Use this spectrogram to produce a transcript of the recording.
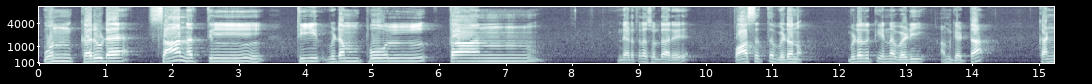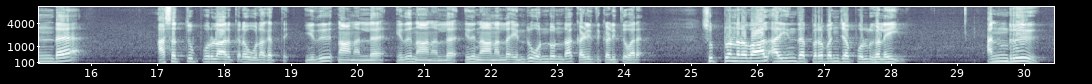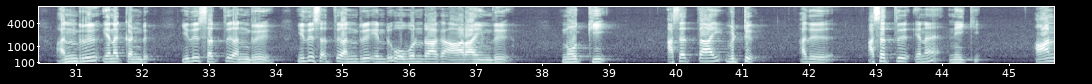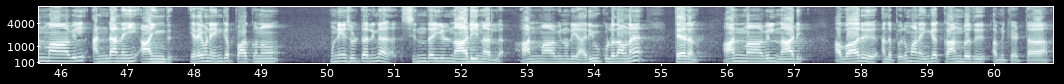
உன் கருட சாணத்தில் தீர்விடம் போல் தான். இந்த இடத்துல சொல்கிறாரு பாசத்தை விடணும். விடறதுக்கு என்ன வழி அப்படின்னு கேட்டால் கண்ட அசத்து பொருளாக இருக்கிற உலகத்தை. இது நான் அல்ல இது நான் அல்ல இது நான் அல்ல என்று ஒன்றொன்றாக கழித்து கழித்து வர. சுற்றுணர்வால் அறிந்த பிரபஞ்ச பொருள்களை அன்று அன்று எனக் கண்டு இது சத்து அன்று இது சத்து அன்று என்று ஒவ்வொன்றாக ஆராய்ந்து நோக்கி அசத்தாய் விட்டு அது அசத்து என நீக்கி. ஆன்மாவில் அண்டனை ஆய்ந்து இறைவனை எங்கே பார்க்கணும்? முன்னையே சொல்லிட்டார் இல்லைங்களா? சிந்தையில் நாடினார்ல ஆன்மாவினுடைய அறிவுக்குள்ளே தான் அவனை தேடணும். ஆன்மாவில் நாடி அவ்வாறு அந்த பெருமானை எங்கே காண்பது அப்படின்னு கேட்டால்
